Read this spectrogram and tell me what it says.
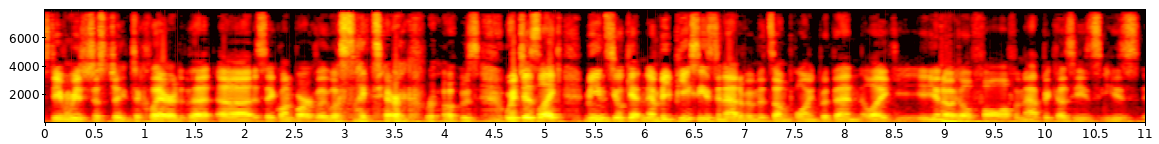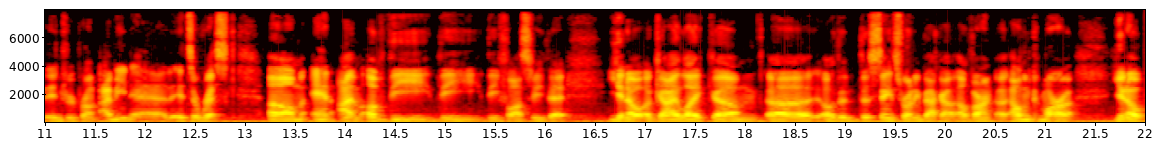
Stephen Ruiz just de- declared that uh, Saquon Barkley looks like Derrick Rose, which is like means you'll get an MVP season out of him at some point, but then like you know he'll fall off a map because he's he's injury prone. I mean, uh, it's a risk, um, and I'm of the the the philosophy that you know a guy like um, uh, oh the the Saints running back Alvin, Alvin Kamara you know,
